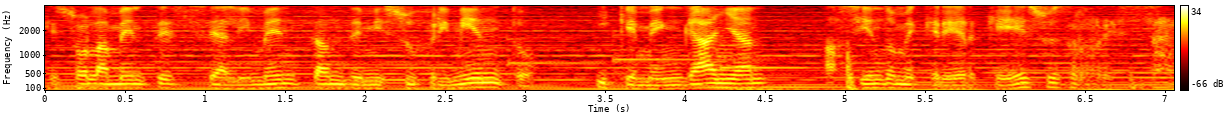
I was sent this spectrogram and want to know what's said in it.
que solamente se alimentan de mi sufrimiento y que me engañan haciéndome creer que eso es rezar.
